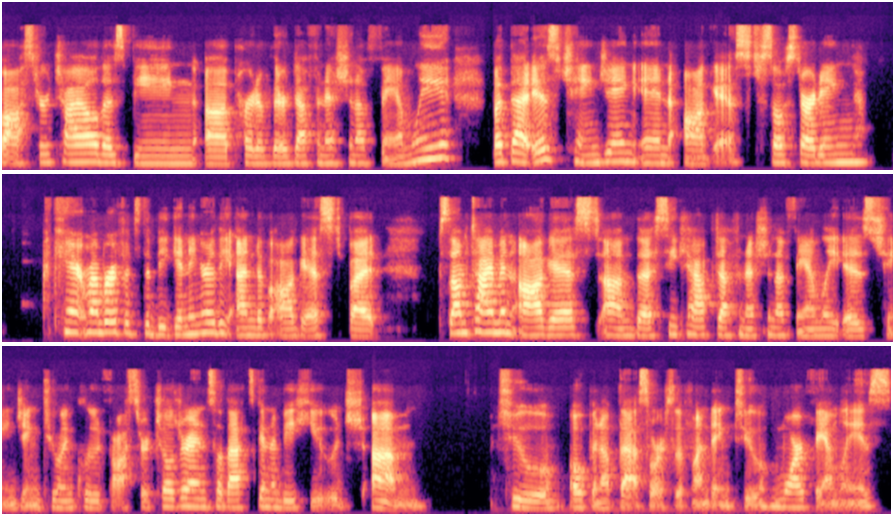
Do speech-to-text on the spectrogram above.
foster child as being a part of their definition of family, but that is changing in August. So, starting, I can't remember if it's the beginning or the end of August, but sometime in August, um, the CCAP definition of family is changing to include foster children. So, that's going to be huge um, to open up that source of funding to more families.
